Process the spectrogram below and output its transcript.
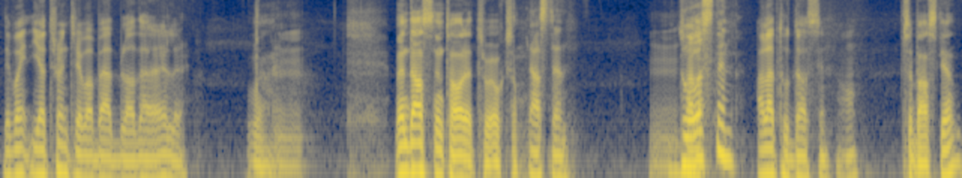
Det var, jag tror inte det var bad blood här heller. Nej. Men Dustin tar det tror jag också. Dustin. Dustin? Alla tog Dustin. Ja. Sebastian?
